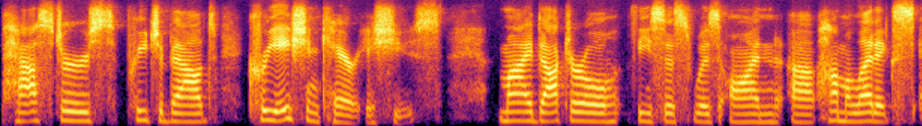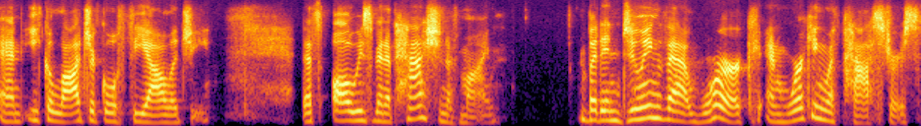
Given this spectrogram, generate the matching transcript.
pastors preach about creation care issues my doctoral thesis was on uh, homiletics and ecological theology. That's always been a passion of mine. But in doing that work and working with pastors,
